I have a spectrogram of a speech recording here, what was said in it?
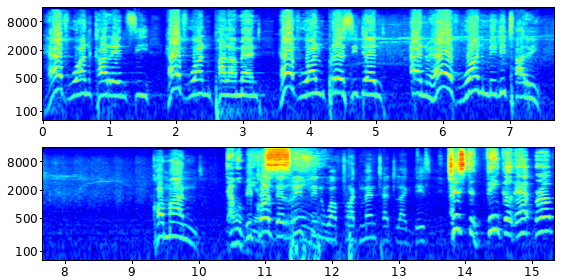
have one currency, have one parliament, have one president, and have one military command. That would be Because the reason we're fragmented like this, just to think of that, bro.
